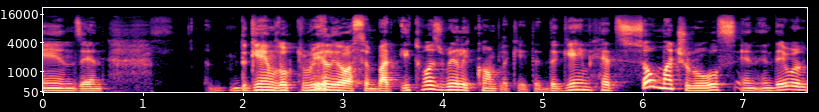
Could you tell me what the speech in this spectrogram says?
hands, and the game looked really awesome. But it was really complicated. The game had so much rules, and and they were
